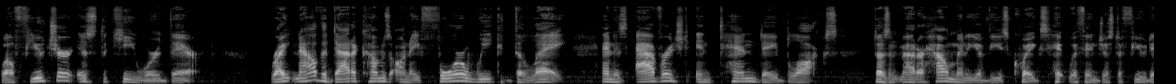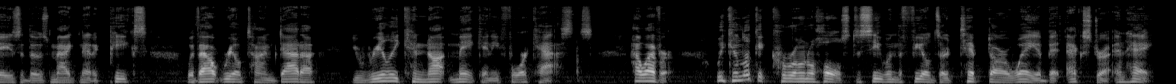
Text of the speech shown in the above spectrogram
Well, future is the key word there. Right now, the data comes on a four week delay and is averaged in 10 day blocks. Doesn't matter how many of these quakes hit within just a few days of those magnetic peaks, without real time data, you really cannot make any forecasts. However, we can look at coronal holes to see when the fields are tipped our way a bit extra, and hey,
